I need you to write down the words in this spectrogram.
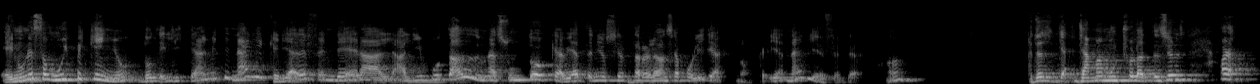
en un estado muy pequeño donde literalmente nadie quería defender al, imputado de un asunto que había tenido cierta relevancia política. No quería nadie defenderlo, ¿no? Entonces llama mucho la atención. Ahora,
